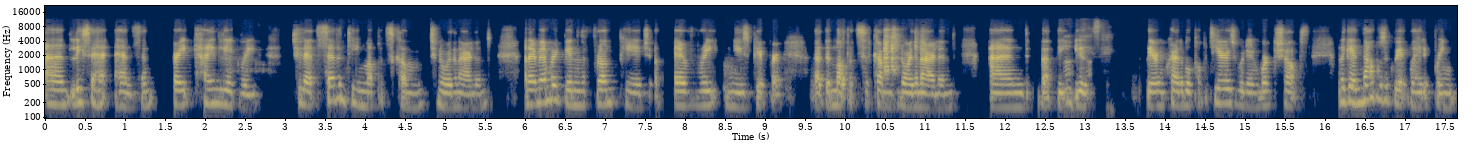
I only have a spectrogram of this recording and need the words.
And Lisa Henson very kindly agreed to let 17 Muppets come to Northern Ireland. And I remember it being on the front page of every newspaper that the Muppets had come to Northern Ireland and that the, you know, they're incredible puppeteers were doing workshops. And again, that was a great way to bring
